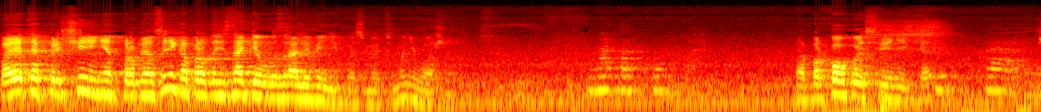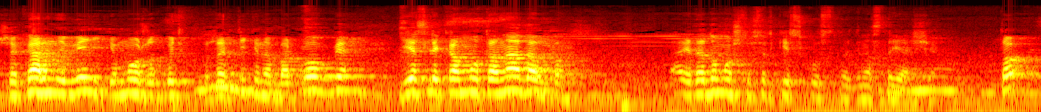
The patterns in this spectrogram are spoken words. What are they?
По этой причине нет проблем с веником, правда не знаю, где вы в Израиле веник возьмете, но не важно. На каком? На барковку есть веники. Шикарно. Шикарные веники может быть Антарктике на барковке. Если кому-то надо, это думаю, что все-таки искусственно, не настоящее. То,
